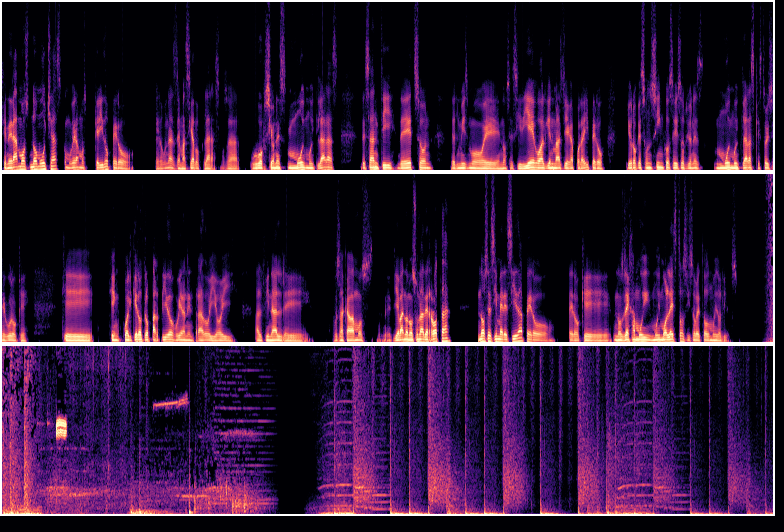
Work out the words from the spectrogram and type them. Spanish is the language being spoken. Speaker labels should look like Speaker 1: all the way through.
Speaker 1: generamos no muchas como hubiéramos querido, pero, pero unas demasiado claras. O sea, hubo opciones muy, muy claras de Santi, de Edson, del mismo, eh, no sé si Diego, alguien más llega por ahí, pero yo creo que son cinco o seis opciones muy, muy claras que estoy seguro que, que, en cualquier otro partido hubieran entrado y hoy al final eh, pues acabamos eh, llevándonos una derrota, no sé si merecida, pero, pero que nos deja muy, muy molestos y sobre todo muy dolidos.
